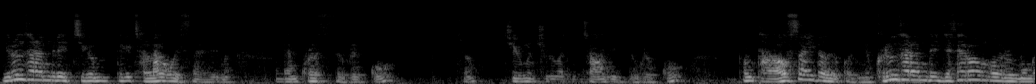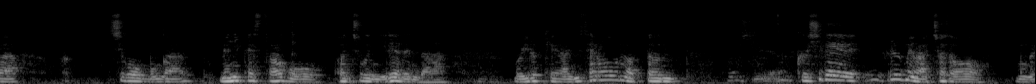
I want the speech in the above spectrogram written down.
이런 사람들이 지금 되게 잘 나가고 있어요. 예를 들면 렘 콜하스도 그랬고 지금은 주류가 되죠. 자하 하디드도 그렇고 보면 다 아웃사이더였거든요. 그런 사람들이 이제 새로운 거를 뭔가 확 치고 뭔가 매니페스토하고 건축은 이래야 된다. 뭐 이렇게 아니면 새로운 어떤 그 시대 흐름에 맞춰서 뭔가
